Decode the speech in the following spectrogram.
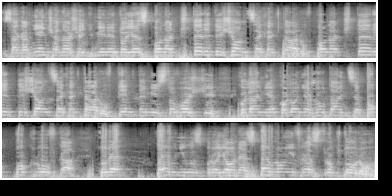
zagarnięcia naszej gminy to jest ponad 4000 hektarów, ponad 4000 hektarów, piękne miejscowości, kolonia, kolonia Pokrówka, które pełni uzbrojone, z pełną infrastrukturą.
